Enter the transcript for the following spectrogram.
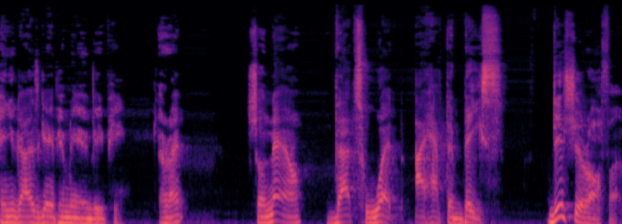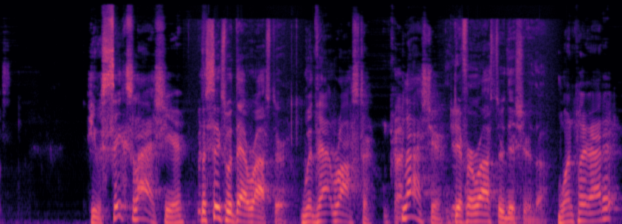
and you guys gave him the MVP. All right. So now that's what I have to base this year off of. He was six last year But six with that roster. with that roster. Last year, Different roster this year though. one player at it,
